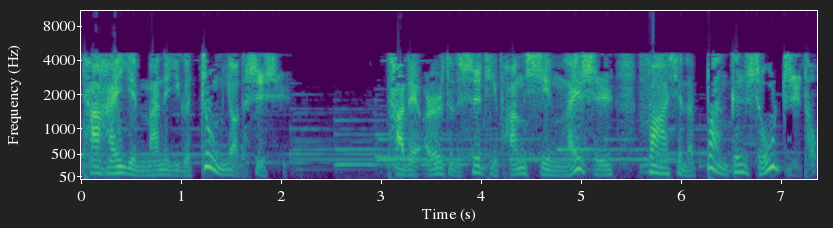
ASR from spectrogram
他还隐瞒了一个重要的事实：他在儿子的尸体旁醒来时，发现了半根手指头。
